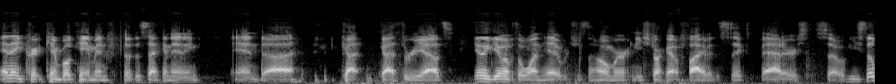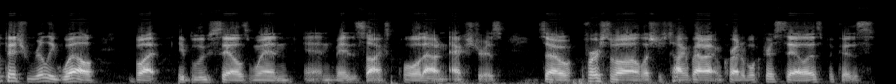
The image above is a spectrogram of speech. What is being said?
And then Kimbrel came in for the second inning and uh, got got three outs. He only gave up the one hit, which was the homer, and he struck out five of the six batters. So he still pitched really well, but he blew Sale's win and made the Sox pull it out in extras. So first of all, let's just talk about how incredible Chris Sale is because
